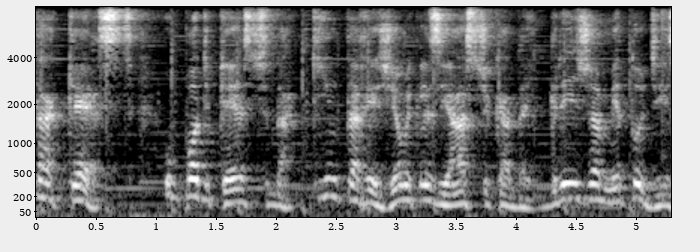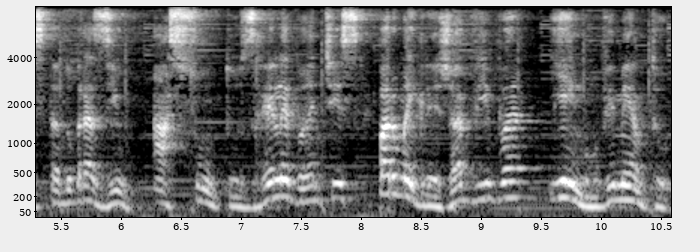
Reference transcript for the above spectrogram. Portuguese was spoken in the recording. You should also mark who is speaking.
Speaker 1: Quinta Cast, o podcast da Quinta Região Eclesiástica da Igreja Metodista do Brasil. Assuntos relevantes para uma igreja viva e em movimento.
